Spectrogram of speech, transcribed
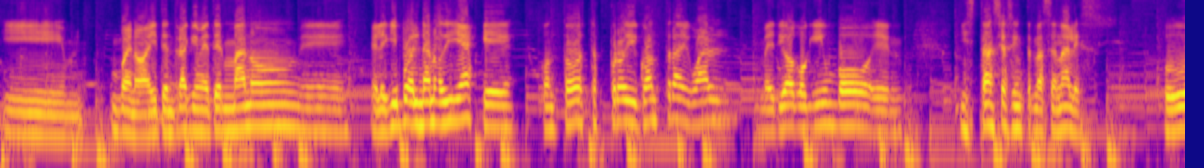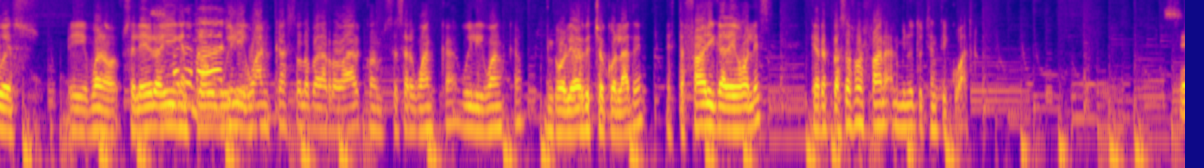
Y bueno, ahí tendrá que meter mano eh, el equipo del Nano Díaz, que con todos estos pros y contras, igual metió a Coquimbo en instancias internacionales. Es. y bueno, celebro ahí que entró. Willy Huanca solo para robar con César Huanca, Willy Huanca, goleador de chocolate, esta fábrica de goles, que reemplazó a Farfán al minuto 84. Sí.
